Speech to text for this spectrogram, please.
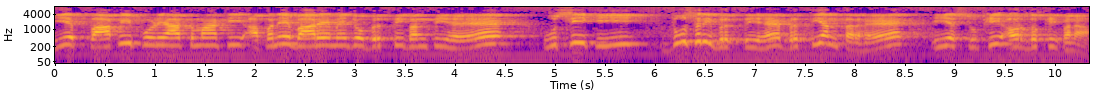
ये पापी पुण्यात्मा की अपने बारे में जो वृत्ति बनती है, उसी की दूसरी वृत्ति है, वृत्तियंतर है, ये सुखी और दुखी बना।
